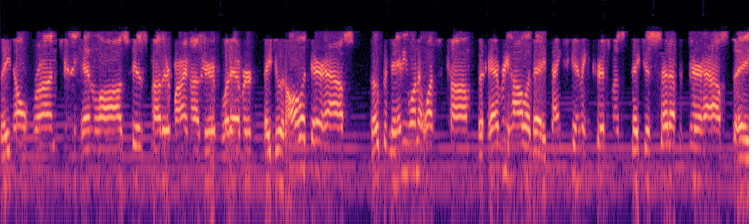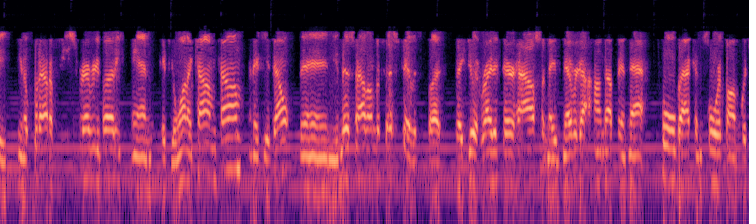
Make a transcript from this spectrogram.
They don't run to the in-laws, his mother, my mother, whatever. They do it all at their house open to anyone that wants to come. But every holiday, Thanksgiving, Christmas, they just set up at their house. They, you know, put out a feast for everybody. And if you want to come, come. And if you don't, then you miss out on the festivities. But they do it right at their house, and they've never got hung up in that pull back and forth on which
